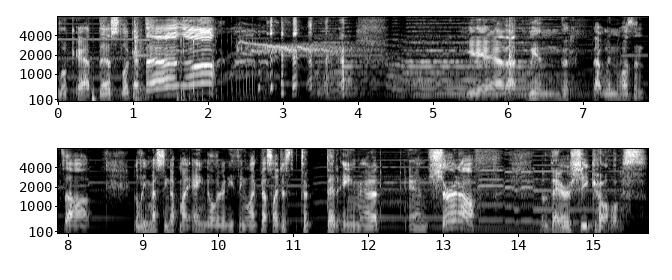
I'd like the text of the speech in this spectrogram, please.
Look at this, look at that! Ah! yeah, that wind, that wind wasn't uh, really messing up my angle or anything like that, so I just took dead aim at it, and sure enough, there she goes.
